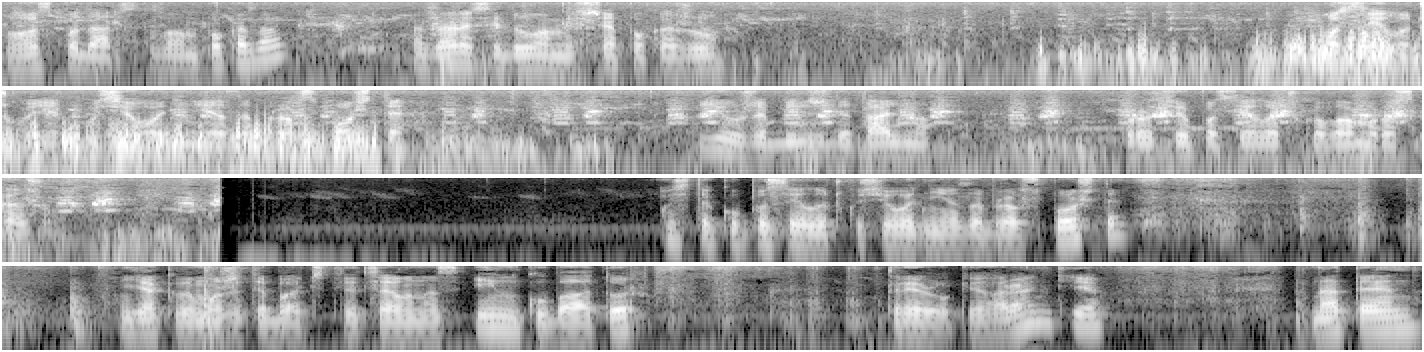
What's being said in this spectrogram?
Господарство вам показав, а зараз іду вам іще покажу посилочку, яку сьогодні я забрав з пошти. І вже більш детально про цю посилочку вам розкажу. Ось таку посилочку сьогодні я забрав з пошти. Як ви можете бачити, це у нас інкубатор. 3 роки гарантія на ТЕН.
